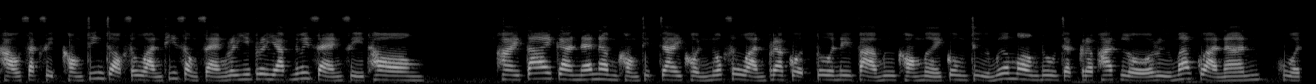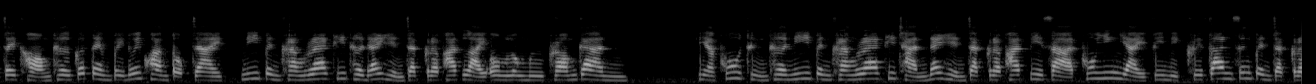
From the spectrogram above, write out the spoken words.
เขาศักดิ์สิทธิ์ของจิ้งจอกสวรรค์ที่ส่องแสงระยิบระยับด้วยแสงสีทอง ภายใต้การแนะนำของจิตใจขนนกสวรรค์ปรากฏตัวในฝ่ามือของเหมยกงจือเมื่อมองดูจักรพรรดิโหลหรือมากกว่านั้น หัวใจของเธอก็เต็มไปด้วยความตกใจ นี่เป็นครั้งแรกที่เธอได้เห็นจักรพรรดิหลายองค์ลงมือพร้อมกัน อย่าพูดถึงเธอนี่เป็นครั้งแรกที่ฉันได้เห็นจักรพรรดิปีศาจผู้ยิ่งใหญ่ฟีนิกคริสตันซึ่งเป็นจักร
